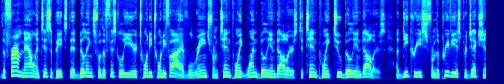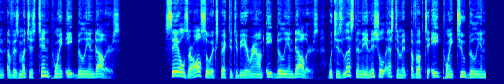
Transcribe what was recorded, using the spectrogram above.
The firm now anticipates that billings for the fiscal year 2025 will range from $10.1 billion to $10.2 billion, a decrease from the previous projection of as much as $10.8 billion. Sales are also expected to be around $8 billion, which is less than the initial estimate of up to $8.2 billion.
